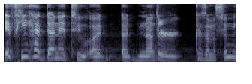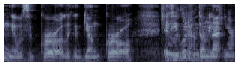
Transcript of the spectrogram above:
If he had done it to a, another because i'm assuming it was a girl like a young girl if he would have done that yeah.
